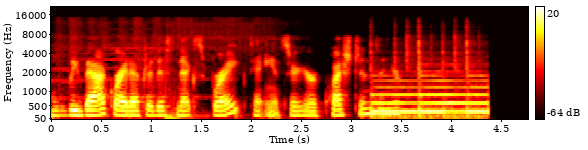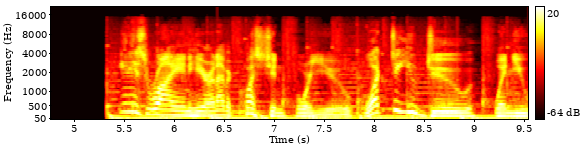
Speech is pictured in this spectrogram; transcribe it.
We'll be back right after this next break to answer your questions and your. It is Ryan here, and I have a question for you. What do you do when you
